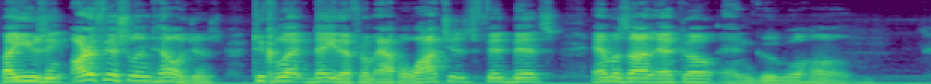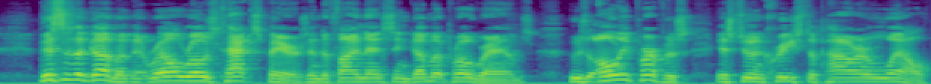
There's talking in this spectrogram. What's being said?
by using artificial intelligence to collect data from Apple Watches, Fitbits, Amazon Echo, and Google Home. This is a government that railroads taxpayers into financing government programs whose only purpose is to increase the power and wealth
